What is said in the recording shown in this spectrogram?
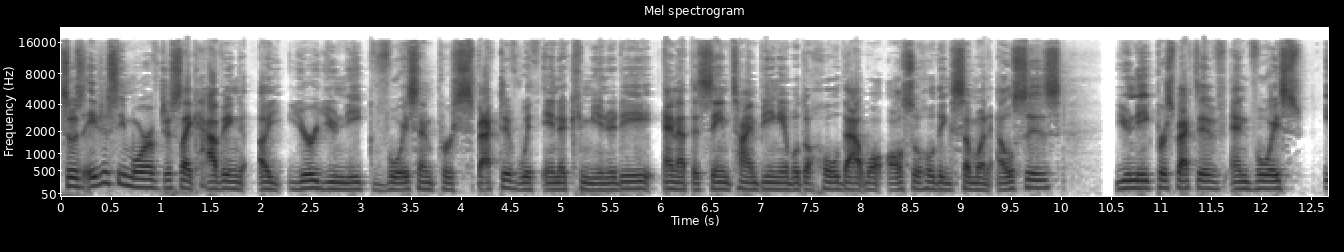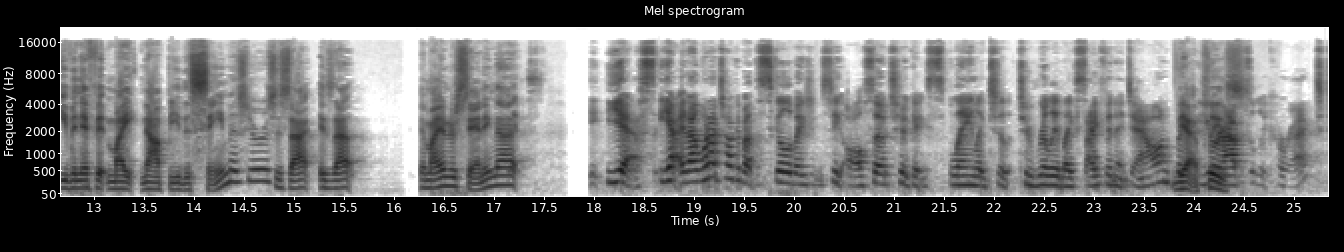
so is agency more of just like having a your unique voice and perspective within a community and at the same time being able to hold that while also holding someone else's unique perspective and voice even if it might not be the same as yours is that is that am i understanding that yes. Yes, yeah, and I want to talk about the skill of agency also to explain, like to to really like siphon it down. But yeah, you're absolutely correct.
